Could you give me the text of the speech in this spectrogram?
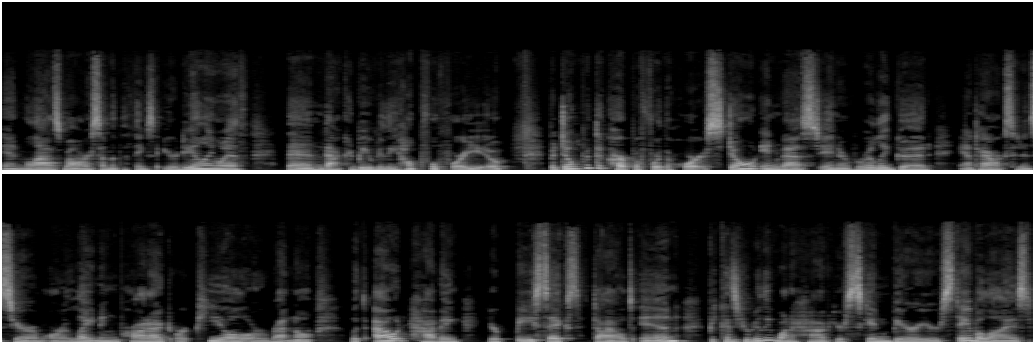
and melasma are some of the things that you're dealing with, then that could be really helpful for you. But don't put the cart before the horse. Don't invest in a really good antioxidant serum or a lightening product or peel or retinol without having your basics dialed in because you really want to have your skin barrier stabilized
